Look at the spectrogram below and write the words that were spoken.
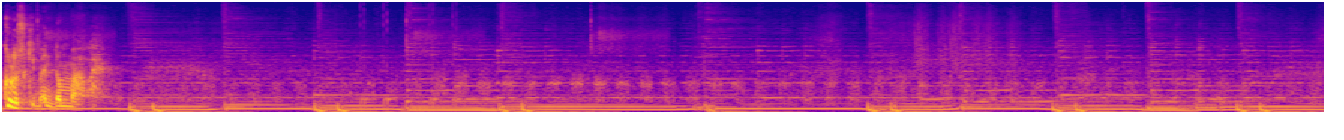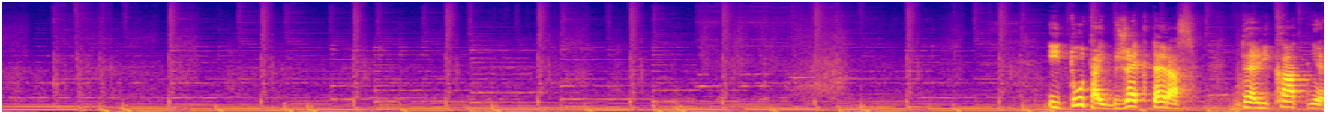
kluski będą małe. I tutaj brzeg teraz delikatnie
